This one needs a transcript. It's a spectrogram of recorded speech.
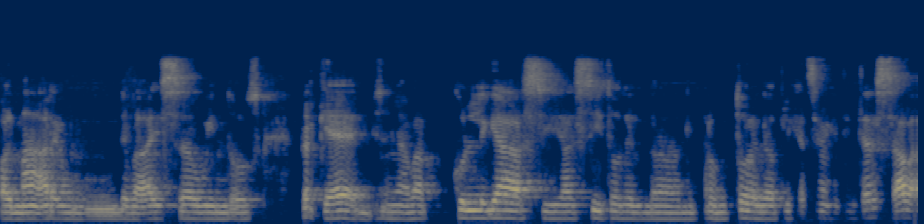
palmare, un device Windows, perché bisognava collegarsi al sito del, del, produttore dell'applicazione che ti interessava,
